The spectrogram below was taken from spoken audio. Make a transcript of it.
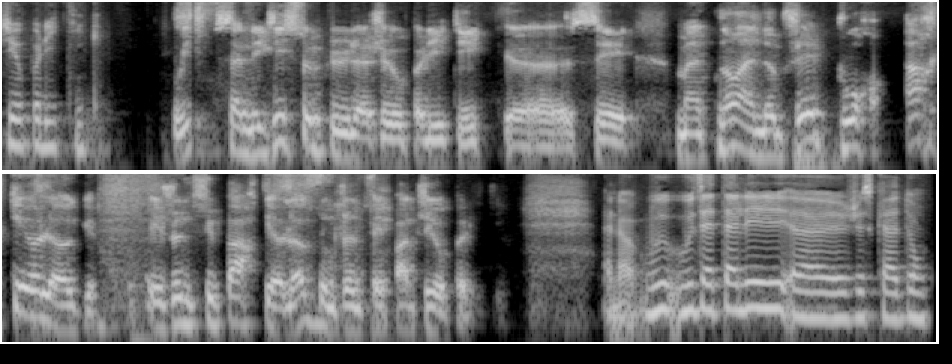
géopolitique. Oui, ça n'existe plus la géopolitique. Euh, c'est maintenant un objet pour archéologues. Et je ne suis pas archéologue, donc je ne fais pas de géopolitique. Alors, vous, vous êtes allé euh, jusqu'à donc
